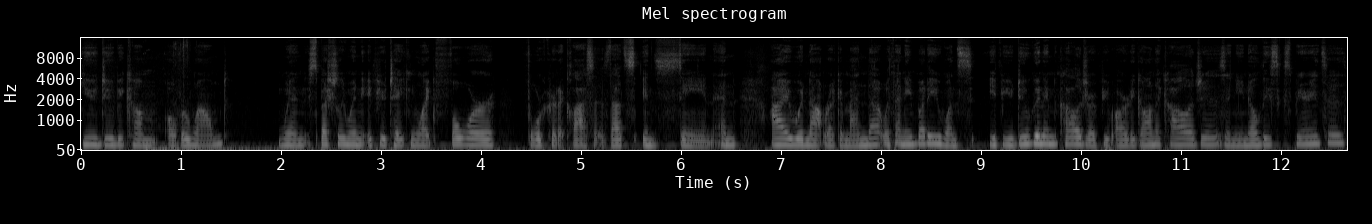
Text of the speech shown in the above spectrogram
you do become overwhelmed when especially when if you're taking like four four credit classes. That's insane. And I would not recommend that with anybody. Once, if you do get into college or if you've already gone to colleges and you know these experiences,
